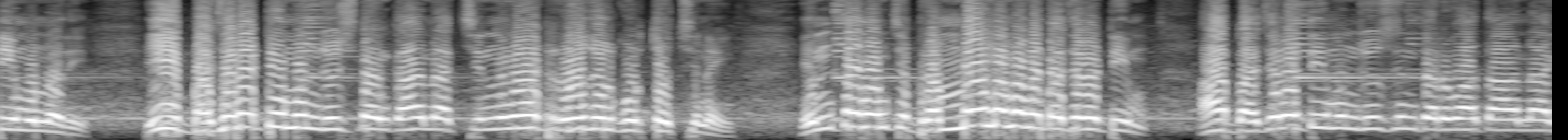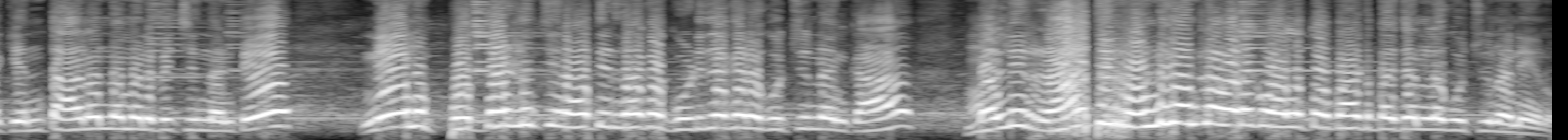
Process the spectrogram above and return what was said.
టీం ఉన్నది. ఈ భజన టీంను చూసినాక నా చిన్ననాటి రోజులు గుర్తొచ్చినాయి. ఎంత మంచి బ్రహ్మాండమైన భజన టీం. ఆ భజన టీంను చూసిన తర్వాత నాకు ఎంత ఆనందం అనిపించిందంటే నేను పొద్దున్న నుంచి రాత్రి దాకా గుడి దగ్గర కూర్చున్నాక మళ్ళీ రాత్రి రెండు గంటల వరకు వాళ్ళతో పాటు భజనలో కూర్చున్నా నేను.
